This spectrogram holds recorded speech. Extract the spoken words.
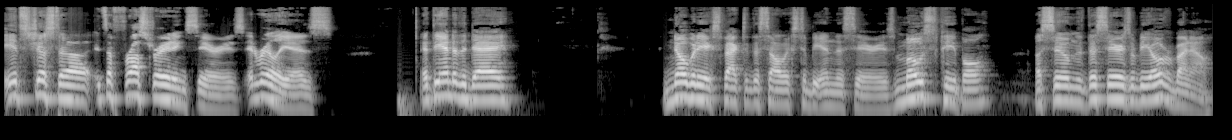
it's just a it's a frustrating series. It really is. At the end of the day, nobody expected the Celtics to be in this series. Most people assumed that this series would be over by now.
